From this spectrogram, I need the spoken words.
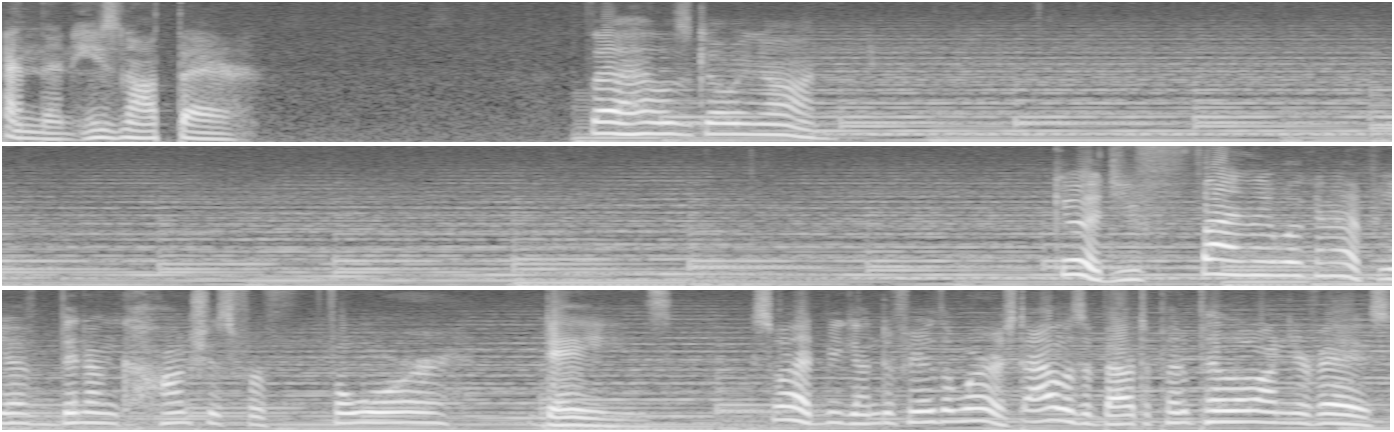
And then he's not there. What the hell is going on? Good, you've finally woken up. You have been unconscious for four days. So I had begun to fear the worst. I was about to put a pillow on your face.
